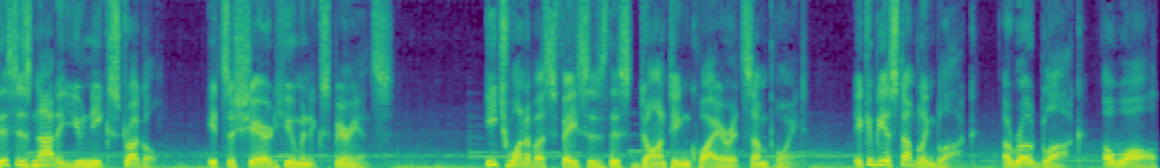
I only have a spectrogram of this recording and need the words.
This is not a unique struggle. It's a shared human experience. Each one of us faces this daunting choir at some point. It can be a stumbling block, a roadblock, a wall.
